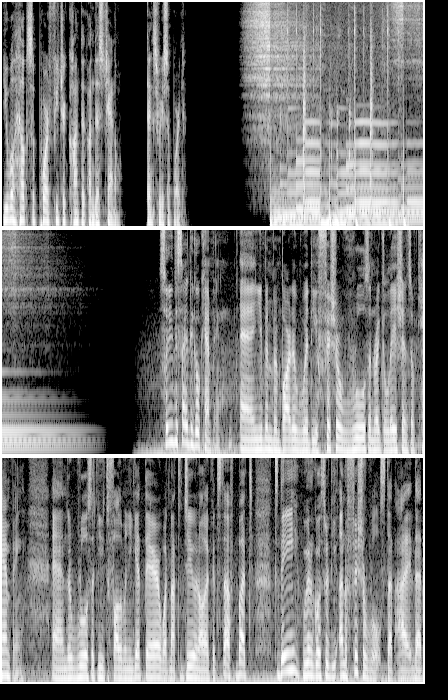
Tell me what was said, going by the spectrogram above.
You will help support future content on this channel. Thanks for your support. So you decide to go camping and you've been bombarded with the official rules and regulations of camping and the rules that you need to follow when you get there, what not to do and all that good stuff. But today we're going to go through the unofficial rules that I that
